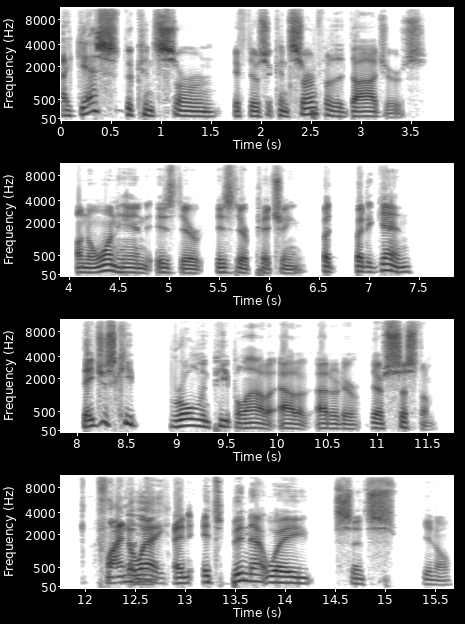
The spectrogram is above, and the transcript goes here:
I guess the concern, if there's a concern for the Dodgers, on the one hand, is their is their pitching, but but again, they just keep rolling people out of out of out of their their system. Find I a mean, way. and it's been that way since you know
